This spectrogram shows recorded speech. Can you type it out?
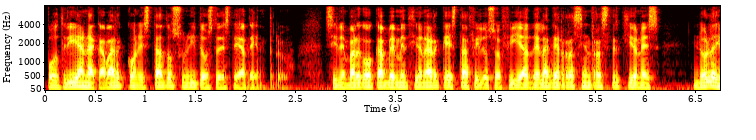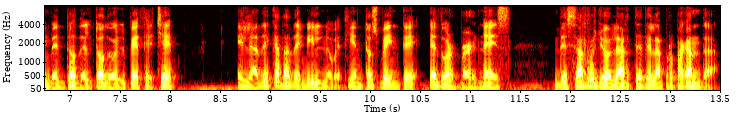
podrían acabar con Estados Unidos desde adentro. Sin embargo, cabe mencionar que esta filosofía de la guerra sin restricciones no la inventó del todo el PCC. En la década de 1920, Edward Bernays desarrolló el arte de la propaganda,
